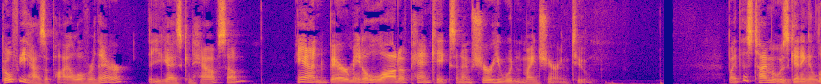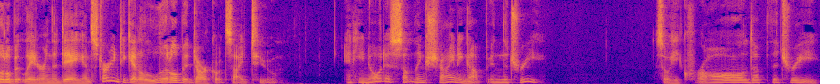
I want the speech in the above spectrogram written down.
Goofy has a pile over there that you guys can have some. And Bear made a lot of pancakes, and I'm sure he wouldn't mind sharing too. By this time, it was getting a little bit later in the day and starting to get a little bit dark outside, too. And he noticed something shining up in the tree. So he crawled up the tree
